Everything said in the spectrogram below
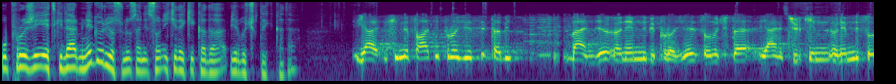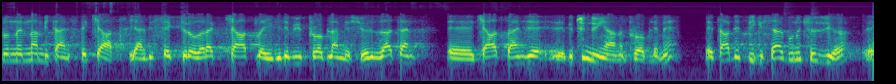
o projeyi etkiler mi? Ne görüyorsunuz hani son iki dakikada, bir buçuk dakikada? Ya şimdi Fatih projesi tabii bence önemli bir proje. Sonuçta yani Türkiye'nin önemli sorunlarından bir tanesi de kağıt. Yani biz sektör olarak kağıtla ilgili büyük problem yaşıyoruz. Zaten e, kağıt bence e, bütün dünyanın problemi. E, tablet bilgisayar bunu çözüyor. E,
